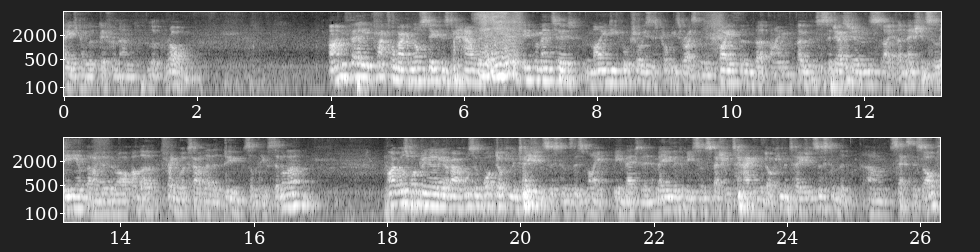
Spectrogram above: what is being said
page may look different and look wrong. I'm fairly platform agnostic as to how is implemented. My default choice is probably to write something in Python, but I'm open to suggestions. I, I mentioned Selenium, but I know there are other frameworks out there that do something similar. I was wondering earlier about also what documentation systems this might be embedded in, and maybe there could be some special tag in the documentation system that um, sets this off.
